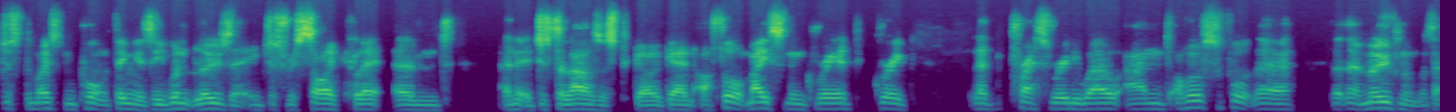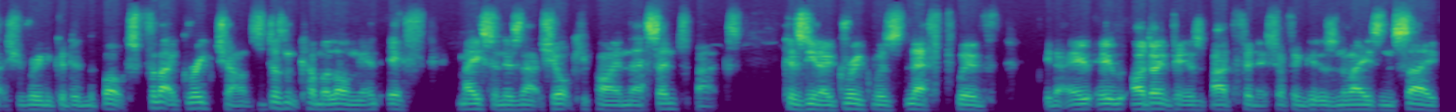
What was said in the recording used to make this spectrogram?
just the most important thing is he wouldn't lose it. He'd just recycle it and and it just allows us to go again. I thought Mason and Grigg led the press really well, and I also thought their that their movement was actually really good in the box. For that Grigg chance, it doesn't come along if Mason isn't actually occupying their centre backs because you know Grigg was left with you know it, it, I don't think it was a bad finish. I think it was an amazing save.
